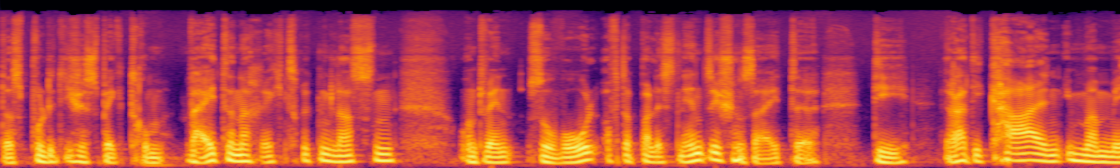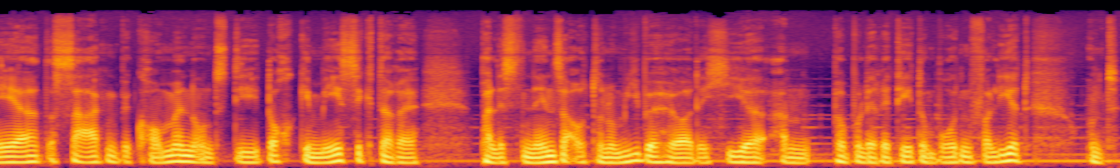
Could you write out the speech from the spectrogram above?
das politische Spektrum weiter nach rechts rücken lassen. Und wenn sowohl auf der palästinensischen Seite die Radikalen immer mehr das Sagen bekommen und die doch gemäßigtere Palästinenser Autonomiebehörde hier an Popularität und Boden verliert und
